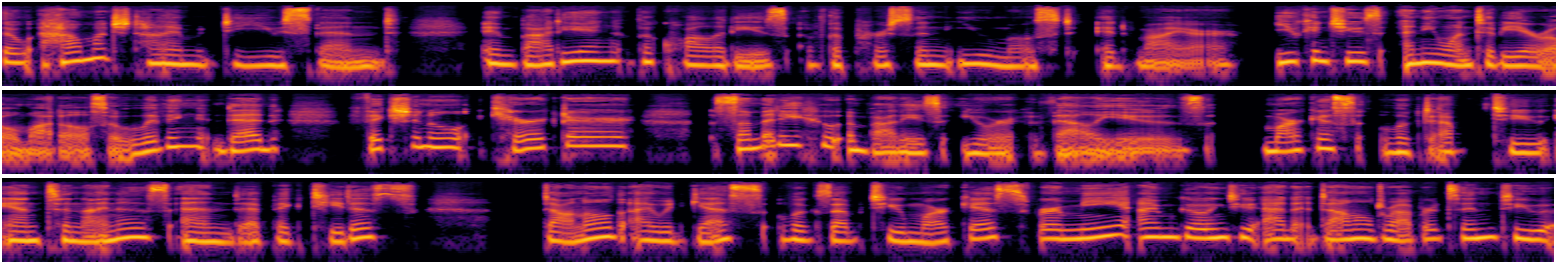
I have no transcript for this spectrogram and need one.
So, how much time do you spend embodying the qualities of the person you most admire? You can choose anyone to be your role model. So, living, dead, fictional character, somebody who embodies your values. Marcus looked up to Antoninus and Epictetus, Donald, I would guess, looks up to Marcus. For me, I'm going to add Donald Robertson to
